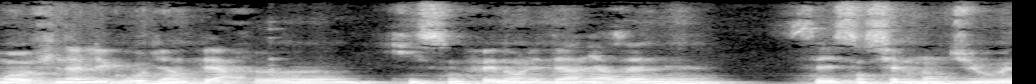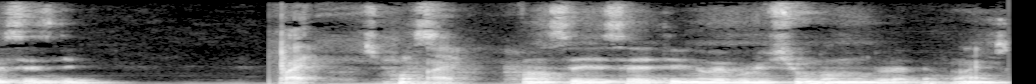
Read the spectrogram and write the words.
au final les gros gains de perf qui se sont faits dans les dernières années c'est essentiellement du au SSD. Ouais. Je pense. Ouais. Enfin, c'est, ça a été une révolution dans le monde de la performance.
